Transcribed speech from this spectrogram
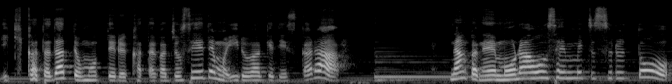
生き方だって思ってる方が女性でもいるわけですからなんかねモラを殲滅すると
